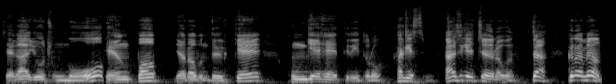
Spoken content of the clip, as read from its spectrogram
제가 요 종목 대응법 여러분들께 공개해 드리도록 하겠습니다. 아시겠죠, 여러분? 자, 그러면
